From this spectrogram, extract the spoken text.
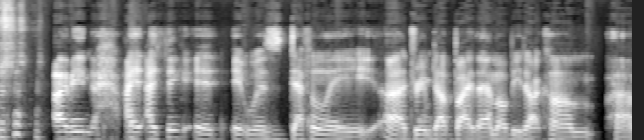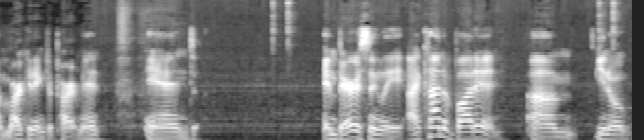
I mean, I, I think it it was definitely uh, dreamed up by the MLB.com uh, marketing department, and embarrassingly, I kind of bought in. Um, you know,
